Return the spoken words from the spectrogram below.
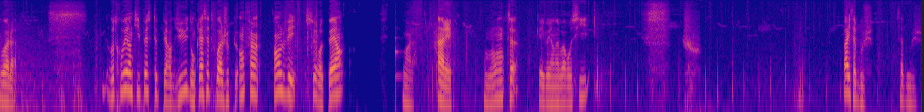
Voilà. Retrouver l'antipeste perdu. Donc là, cette fois, je peux enfin enlever ce repère. Voilà. Allez. On monte. Ok, il va y en avoir aussi. Ah, ça bouge. Ça bouge.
